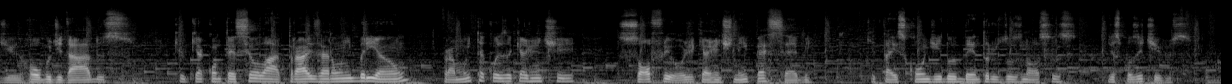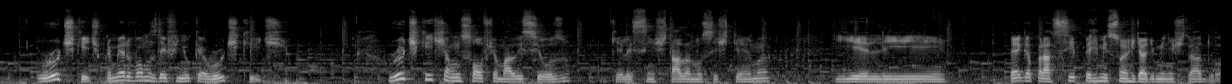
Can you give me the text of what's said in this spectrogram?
de roubo de dados. Que o que aconteceu lá atrás era um embrião para muita coisa que a gente sofre hoje, que a gente nem percebe, que está escondido dentro dos nossos dispositivos. Rootkit. Primeiro vamos definir o que é rootkit. Rootkit é um software malicioso que ele se instala no sistema e ele pega para si permissões de administrador.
